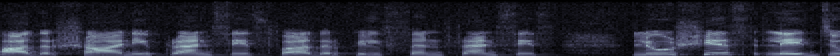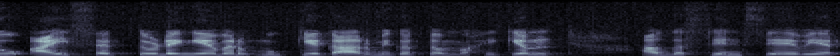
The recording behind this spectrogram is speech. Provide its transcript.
father Shani Francis father Filson Francis Lucius Leju Isaac തുടങ്ങിയവർ മുഖ്യ കാർമ്മികത്വം വഹിക്കും. Augustine Xavier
